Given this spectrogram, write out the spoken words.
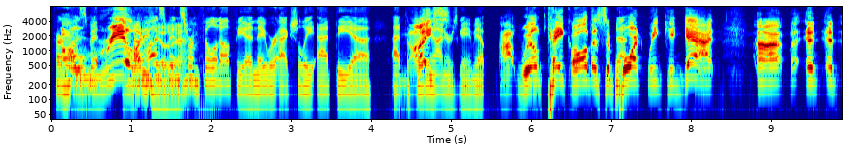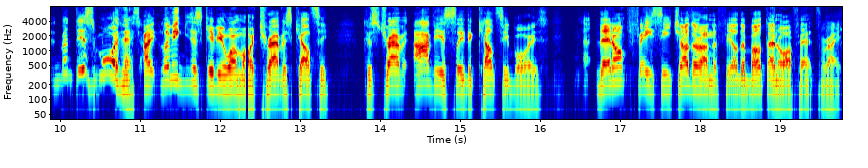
Her Oh, husband. really? Oh, I Her husband's from Philadelphia, and they were actually at the uh, at the Nice. 49ers game. Yep. Uh, we'll take all the support we can get. Uh, and, and, but there's more than this. All right, let me just give you one more. Travis Kelce. Because Travis, obviously, the Kelce boys, uh, they don't face each other on the field. They're both on offense. Right.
